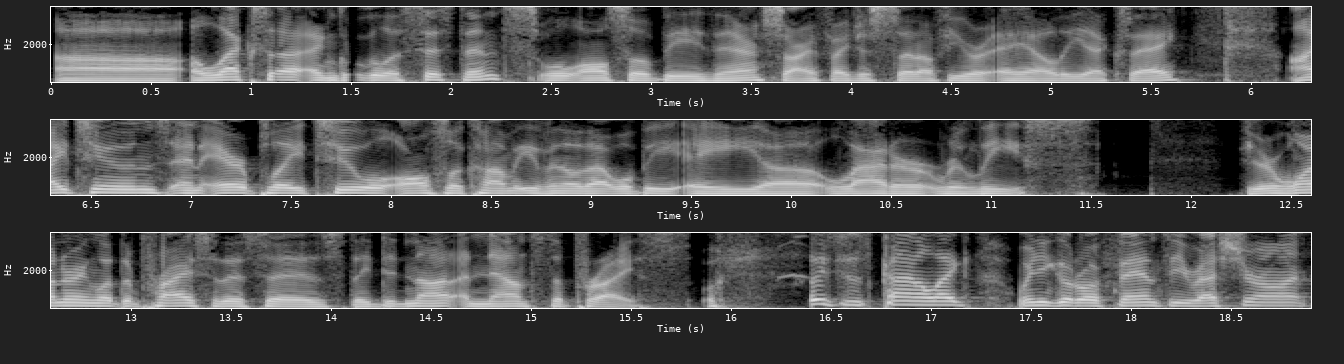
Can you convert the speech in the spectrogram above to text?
Uh, Alexa and Google Assistant will also be there. Sorry if I just set off your ALEXA. iTunes and AirPlay 2 will also come, even though that will be a uh, latter release. If you're wondering what the price of this is, they did not announce the price, which is kind of like when you go to a fancy restaurant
